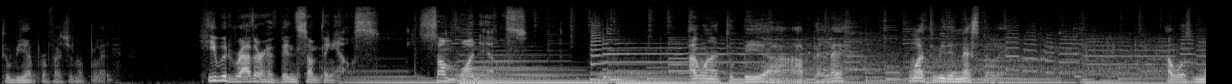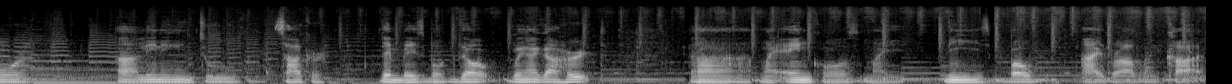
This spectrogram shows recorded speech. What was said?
to be a professional player. He would rather have been something else, someone else. I wanted to be a, a Pelé. I wanted to be the next Pelé. I was more uh, leaning into soccer than baseball. Though when I got hurt, uh, my ankles, my knees, both eyebrows went caught,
